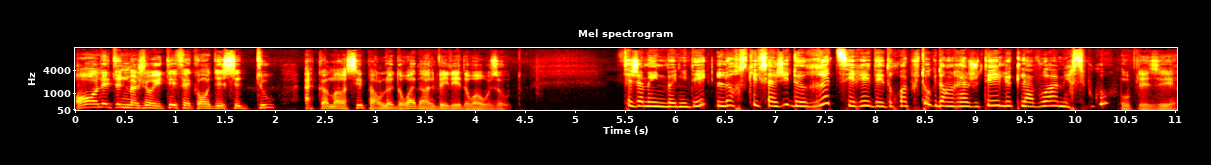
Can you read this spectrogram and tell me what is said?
on est une majorité, fait qu'on décide tout, à commencer par le droit d'enlever les droits aux autres. C'est jamais une bonne idée lorsqu'il s'agit de retirer des droits plutôt que d'en rajouter. Luc Lavoie, merci beaucoup. Au plaisir.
